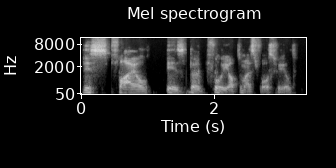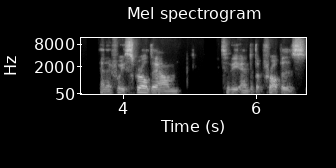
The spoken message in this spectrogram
this file is the fully optimized force field. And if we scroll down to the end of the propers,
